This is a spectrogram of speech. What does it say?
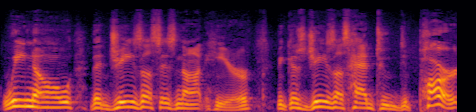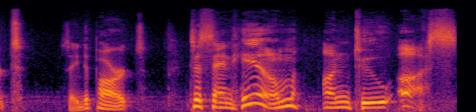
we know that Jesus is not here because Jesus had to depart say depart to send him unto us.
